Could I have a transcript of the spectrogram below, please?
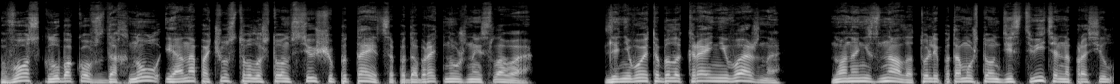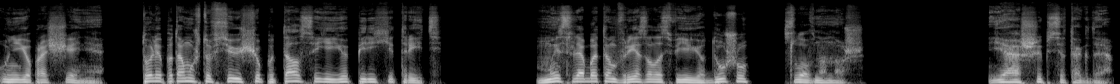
Воз глубоко вздохнул, и она почувствовала, что он все еще пытается подобрать нужные слова. Для него это было крайне важно, но она не знала, то ли потому, что он действительно просил у нее прощения, то ли потому, что все еще пытался ее перехитрить. Мысль об этом врезалась в ее душу, словно нож. «Я ошибся тогда»,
